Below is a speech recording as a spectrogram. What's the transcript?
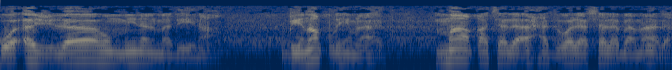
وأجلاهم من المدينة بنقضهم العهد. ما قتل أحد ولا سلب ماله.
